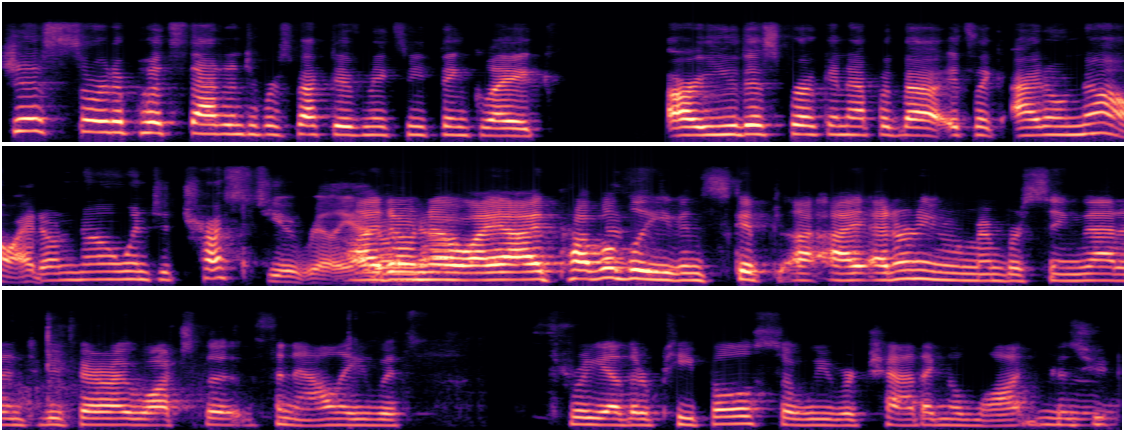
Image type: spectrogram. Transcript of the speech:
Just sort of puts that into perspective. Makes me think like, are you this broken up about? It's like I don't know. I don't know when to trust you. Really, I, don't, know. I I probably even skipped. I I don't even remember seeing that. And to be fair, I watched the finale with three other people, so we were chatting a lot because you know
